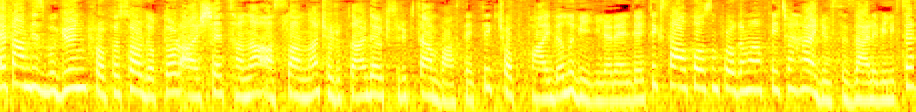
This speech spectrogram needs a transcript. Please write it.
Efendim biz bugün Profesör Doktor Ayşe Tana Aslan'la çocuklarda öksürükten bahsettik. Çok faydalı bilgiler elde ettik. Sağlık olsun programı hafta içi her gün sizlerle birlikte.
